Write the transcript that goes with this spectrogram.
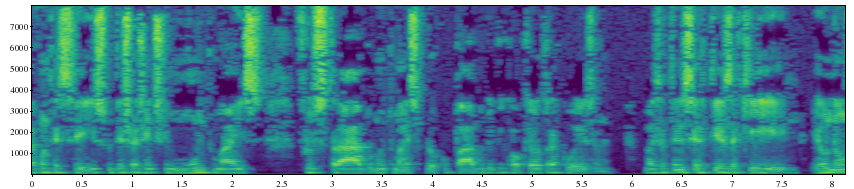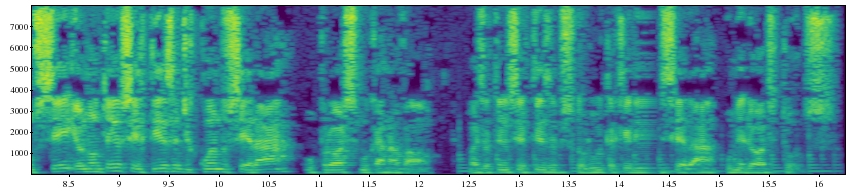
acontecer. Isso deixa a gente muito mais frustrado, muito mais preocupado do que qualquer outra coisa, né? mas eu tenho certeza que eu não sei, eu não tenho certeza de quando será o próximo carnaval mas eu tenho certeza absoluta que ele será o melhor de todos.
